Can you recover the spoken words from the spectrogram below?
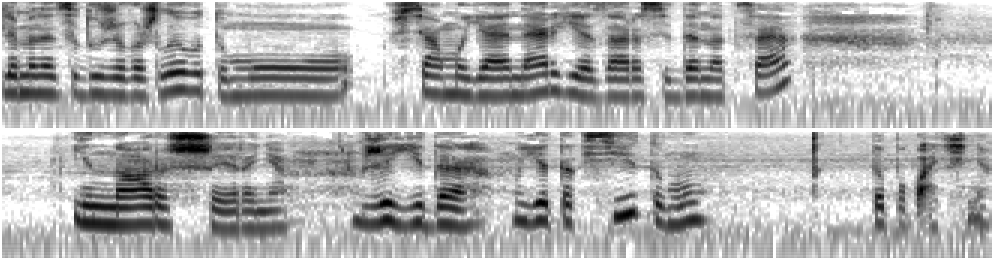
для мене це дуже важливо, тому вся моя енергія зараз іде на це і на розширення. Вже їде моє таксі, тому до побачення.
